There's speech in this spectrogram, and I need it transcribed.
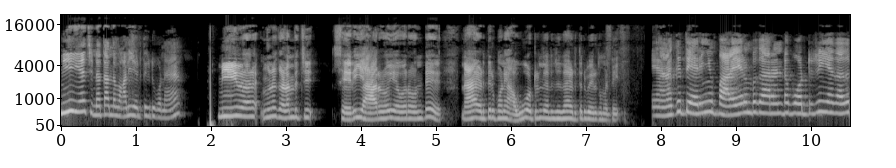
நீ ஏன் சின்னதா அந்த வாளி எடுத்துக்கிட்டு போன? நீ வேற இங்கே கிளம்பிச்சு. சரி யாரோ எவரோன்ட்டு நான் எடுத்துட்டு போனேன். அவ்வளோ ஒட்டுன்னு தெரிஞ்சுதான் எடுத்துட்டு போயிருக்க மாட்டேன். எனக்கு தெரியும் பழைய இரும்பு கரண்ட்டை போட்டுட்டு ஏதாவது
